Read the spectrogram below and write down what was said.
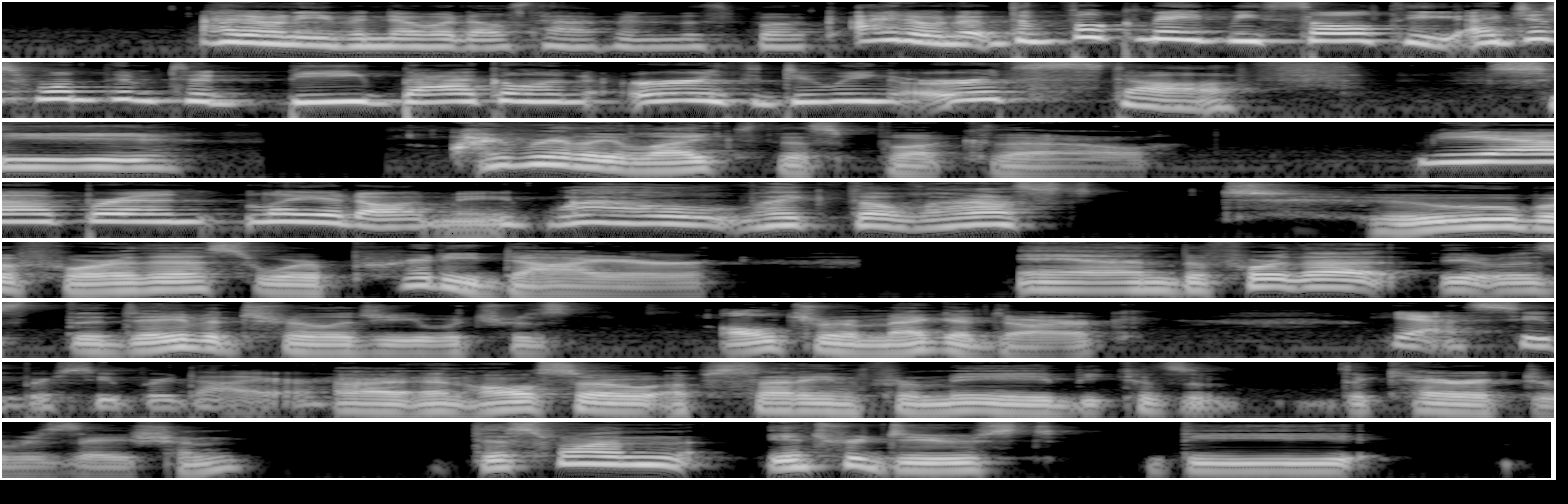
I don't even know what else happened in this book. I don't know. The book made me salty. I just want them to be back on Earth doing Earth stuff. See, I really liked this book, though. Yeah, Brent, lay it on me. Well, like the last two before this were pretty dire. And before that, it was the David trilogy, which was ultra mega dark. Yeah, super, super dire. Uh, and also upsetting for me because of the characterization. This one introduced the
